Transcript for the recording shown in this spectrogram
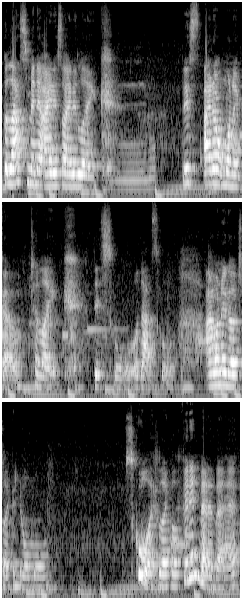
But last minute I decided like this I don't want to go to like this school or that school. I want to go to like a normal school. I feel like I'll fit in better there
